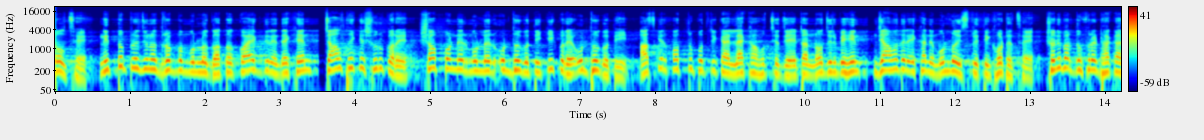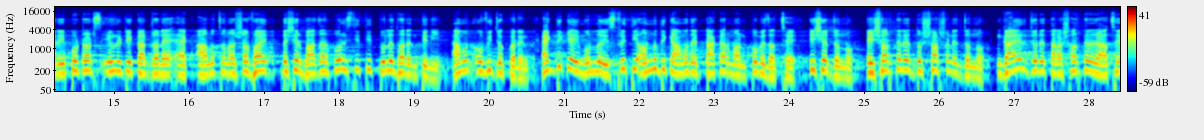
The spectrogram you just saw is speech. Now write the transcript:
চলছে। নিত্য প্রয়োজনীয় দ্রব্যমূল্য গত কয়েকদিনে দেখেন, চাল থেকে শুরু করে সব পণ্যের মূল্যের ঊর্ধ্বগতি কি করে ঊর্ধ্বগতি? আজকের পত্রপত্রিকায় লেখা হচ্ছে যে এটা নজিরবিহীন, যে আমাদের এখানে মূল্যস্ফীতি ঘটেছে। শনিবার দুপুরে ঢাকা রিপোর্টার্স ইউনিটি কার্যালয়ে এক আলোচনা সভায় দেশের বাজার পরিস্থিতি তুলে ধরেন তিনি। এমন অভিযোগ করেন, একদিকে এই মূল্যস্ফীতি, অন্যদিকে আমাদের টাকার মান কমে যাচ্ছে। কিসের জন্য? এই সরকারের দুঃশাসনের জন্য। গায়ের জোরে তারা সরকারের আছে,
